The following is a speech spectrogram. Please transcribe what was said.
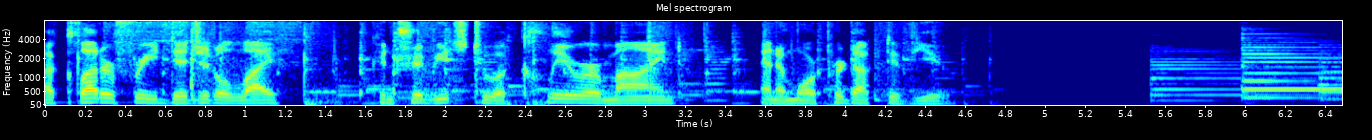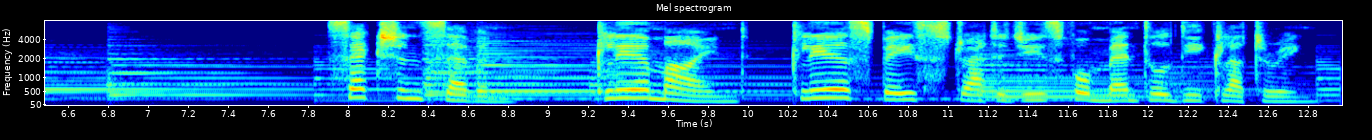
a clutter-free digital life contributes to a clearer mind and a more productive you. Section 7. Clear Mind, Clear Space Strategies for Mental Decluttering.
